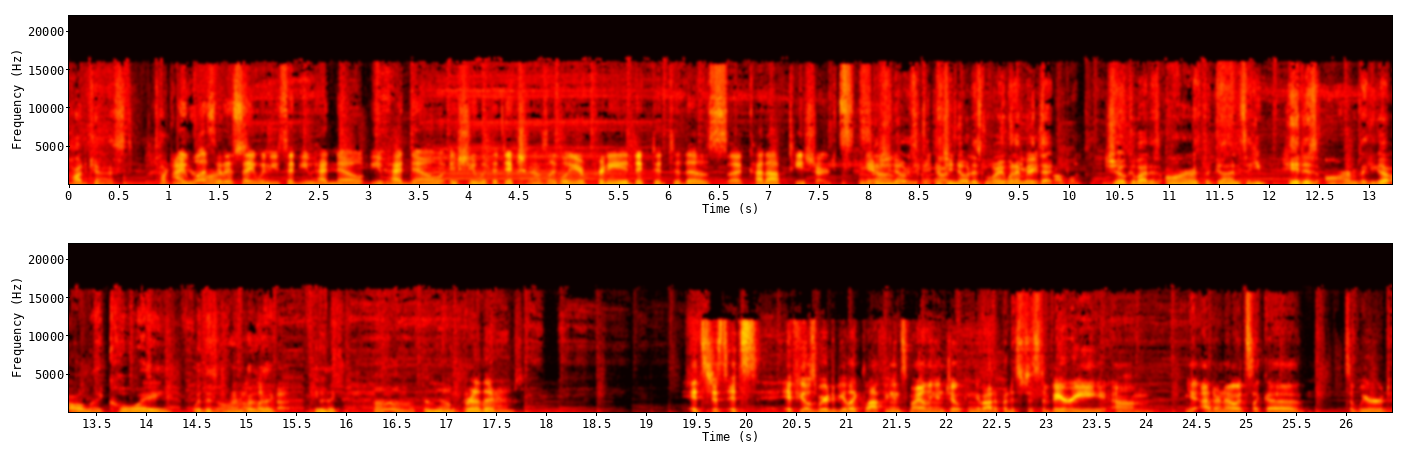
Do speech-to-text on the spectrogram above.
podcast?" Talking about I your was gonna say when you said you had no, you've had no issue with addiction. I was like, well, you're pretty addicted to those uh, cut off T-shirts. Yeah, Did you notice? I know, Did you notice, Lori, when I made that problem. joke about his arms, the guns? That he hid his arms, like he got all like coy with his arms. I, don't was like like, he was like, "Oh, No, brother. arms." It's just it's it feels weird to be like laughing and smiling and joking about it, but it's just a very um yeah I don't know. It's like a it's a weird.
